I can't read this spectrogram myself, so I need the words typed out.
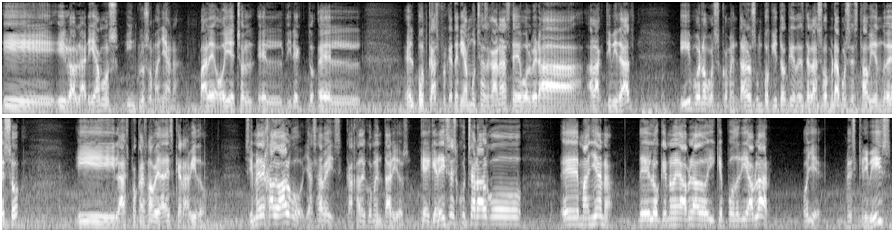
y lo hablaríamos incluso mañana. ¿vale? Hoy he hecho el, directo, el, podcast porque tenía muchas ganas de volver a, la actividad. Y bueno, pues comentaros un poquito que desde la sombra pues he estado viendo eso y las pocas novedades que han habido. Si me he dejado algo, ya sabéis, caja de comentarios. ¿Que queréis escuchar algo eh, mañana de lo que no he hablado y que podría hablar? Oye, me escribís,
